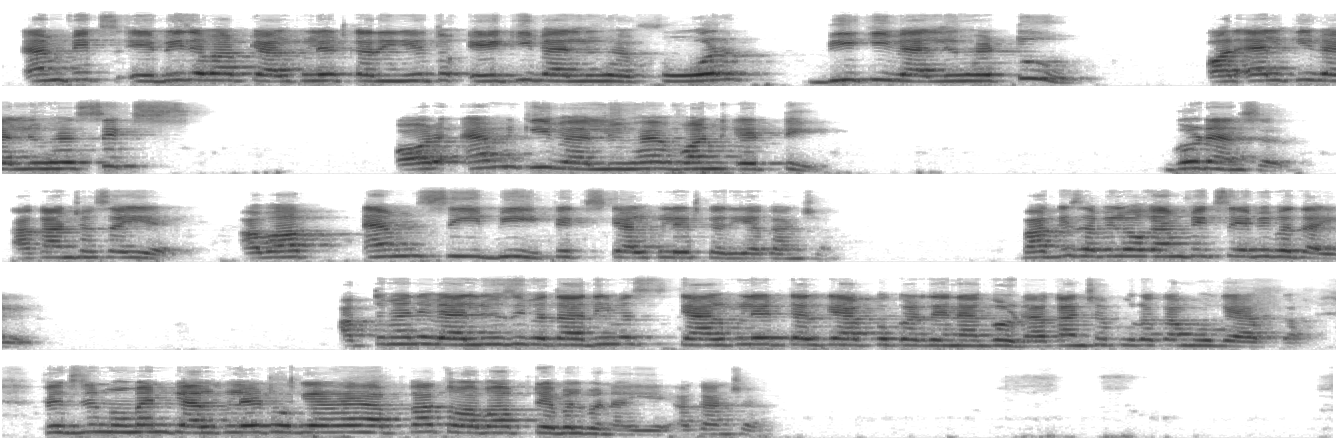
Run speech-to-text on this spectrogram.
M fix A B जब आप कैलकुलेट करेंगे तो ए की वैल्यू है फोर, बी की वैल्यू है टू और एल की वैल्यू है सिक्स और एम की वैल्यू है one eighty. Good answer. Akanksha सही है। अब आप M C B fix calculate करिए, आकांक्षा। बाकी सभी लोग एम फिक्स ए भी बताइए। अब तो मैंने वैल्यूज़ ही बता दी, बस कैलकुलेट करके आपको कर देना है। गुड आकांक्षा पूरा काम हो गया आपका। फिक्स्ड मोमेंट कैलकुलेट हो गया है आपका तो अब आप टेबल बनाइए, आकांक्षा।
